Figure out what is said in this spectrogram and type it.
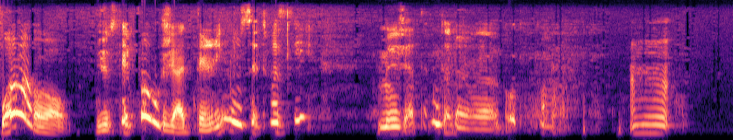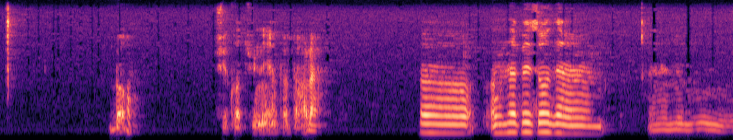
Wow Je sais pas où j'ai atterri cette fois-ci, mais j'ai atteint de la bon. Hum. Bon, je vais continuer un peu par là. Euh, on a besoin d'un nouveau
